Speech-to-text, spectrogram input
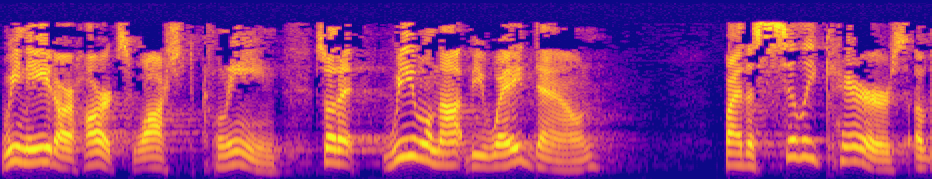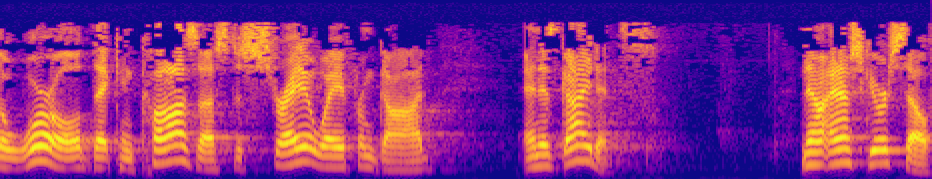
We need our hearts washed clean so that we will not be weighed down by the silly cares of the world that can cause us to stray away from God and His guidance. Now ask yourself,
